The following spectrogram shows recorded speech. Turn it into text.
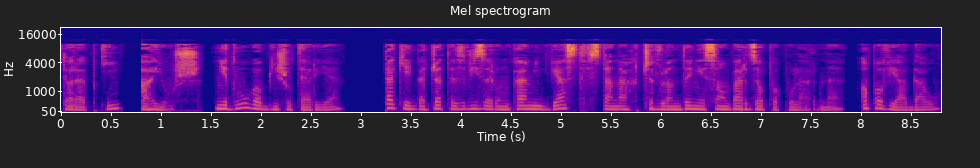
torebki, a już niedługo biżuterię. Takie gadżety z wizerunkami gwiazd w Stanach czy w Londynie są bardzo popularne, opowiadał.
